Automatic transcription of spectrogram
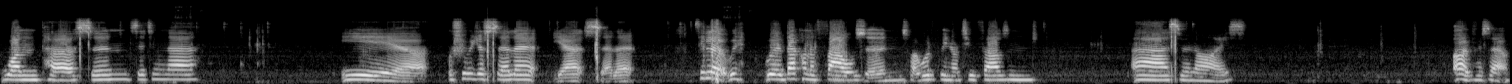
one person sitting there. Yeah. Or should we just sell it? Yeah, sell it. See, look, we, we're back on a thousand, so I would have been on two thousand. Ah, so nice. Oh, for sale.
